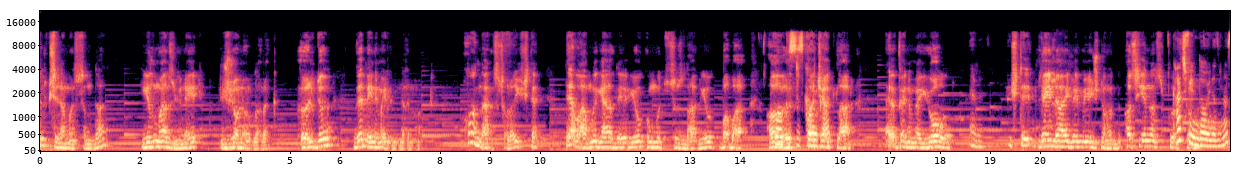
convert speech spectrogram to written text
Türk sinemasında Yılmaz Güney Jön olarak öldü ve benim elimden öldü. Ondan sonra işte devamı geldi. Yok umutsuzlar, yok baba, ağıt, kaçaklar, efendime yol, Evet. işte Leyla ile Mecnun, Asiye Nasıl Kaç filmde oynadınız?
